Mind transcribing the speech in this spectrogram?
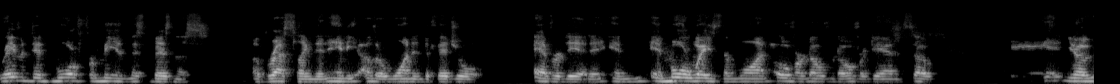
Raven did more for me in this business of wrestling than any other one individual ever did in, in more ways than one over and over and over again. And so, you know,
